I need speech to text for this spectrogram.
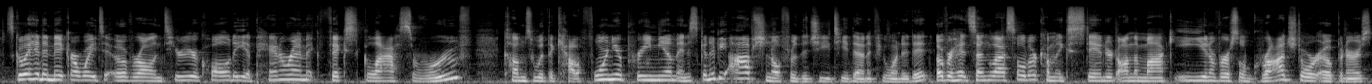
let's go ahead and make our way to overall interior quality. A panoramic fixed glass roof comes with the California Premium, and it's going to be optional for the GT then if you wanted it. Overhead sunglass holder coming standard on the Mach-E universal garage door openers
